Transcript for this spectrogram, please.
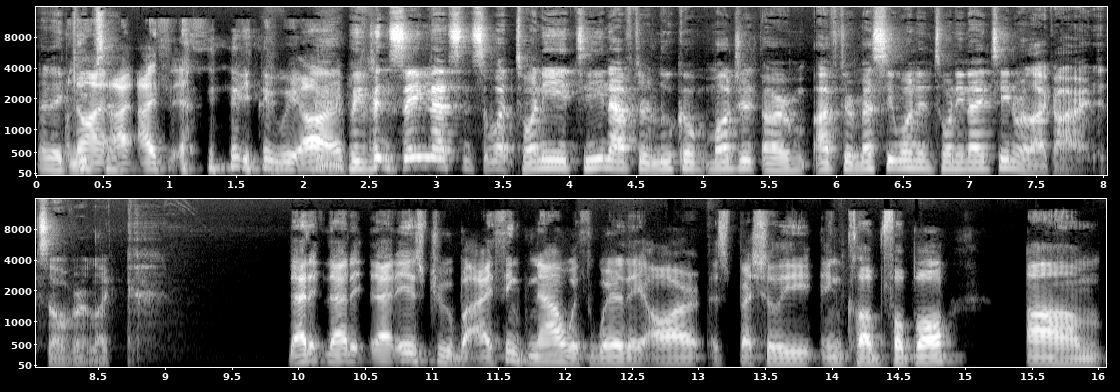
And it no, I, I, th- we are. We've been saying that since what 2018 after Luka Modric or after Messi won in 2019. We're like, all right, it's over. Like that that that is true, but I think now with where they are, especially in club football, um,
